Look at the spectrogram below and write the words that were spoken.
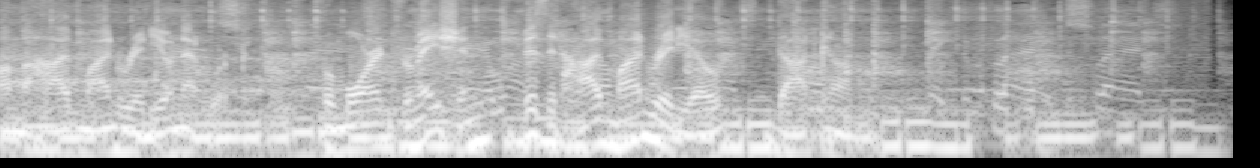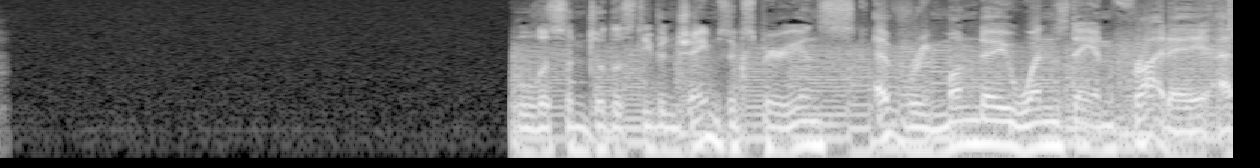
on the Hive Mind Radio Network. For more information, visit hivemindradio.com. Listen to the Stephen James Experience every Monday, Wednesday, and Friday at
